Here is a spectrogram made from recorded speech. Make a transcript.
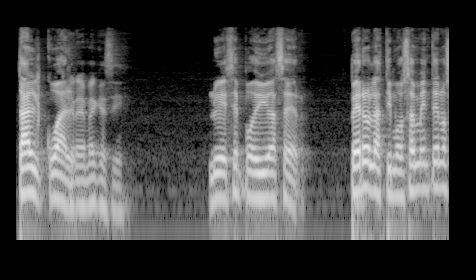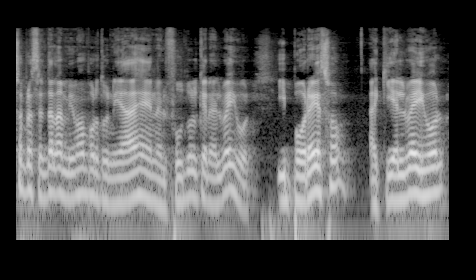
Tal cual. Créeme que sí. Lo hubiese podido hacer. Pero lastimosamente no se presentan las mismas oportunidades en el fútbol que en el béisbol. Y por eso, aquí el béisbol,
